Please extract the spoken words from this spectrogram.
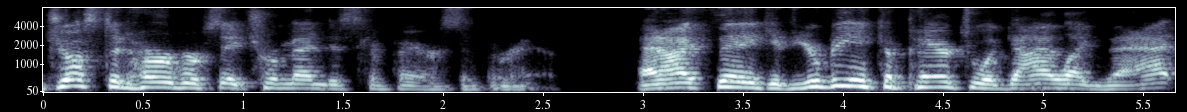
Justin Herbert's a tremendous comparison for him. And I think if you're being compared to a guy like that,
